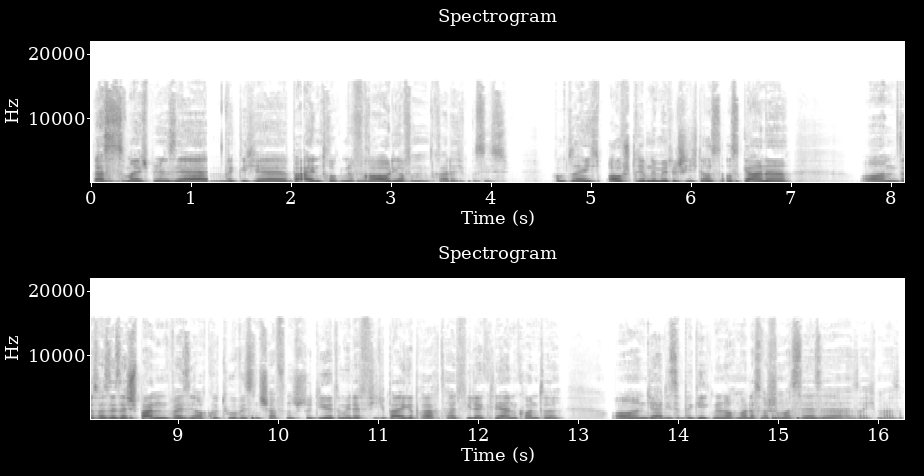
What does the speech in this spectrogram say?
Das ist zum Beispiel eine sehr wirklich beeindruckende mhm. Frau, die auf dem, gerade, ich muss sie kommt so eigentlich aufstrebende Mittelschicht aus, aus Ghana. Und das war sehr, sehr spannend, weil sie auch Kulturwissenschaften studiert und mir da viel beigebracht hat, viel erklären konnte. Und ja, diese Begegnung nochmal, das war schon was sehr, mhm. sehr, sag ich mal so,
